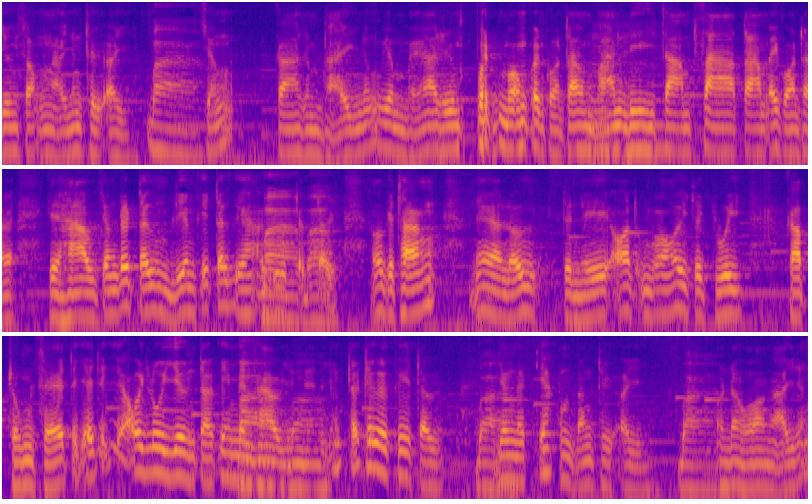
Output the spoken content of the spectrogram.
យើងសពថ្ងៃហ្នឹងធ្វើអីបាទអញ្ចឹង ការសំដែងហ្នឹងវាមិនមែនរឿងពិតហ្មងគាត់គាត់ថាមិនបានលីតាមផ្សារតាមអីគាត់ថាគេហៅអញ្ចឹងទៅទៅលៀងគេទៅគេហៅទៅទៅអូគេថានេះឥឡូវទៅនេះអត់បងអើយទៅជួយកាប់ជ្រុងស្រែតិចអីតិចគេឲ្យលុយយើងតើគេមានហៅយ៉ាងនេះអញ្ចឹងទៅធ្វើគេទៅយើងនៅផ្ទះក៏មិនដឹងធ្វើអីបាទនៅរាល់ថ្ងៃហ្នឹង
